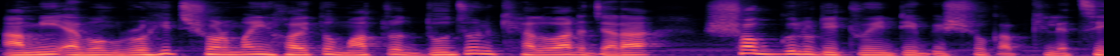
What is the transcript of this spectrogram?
আমি এবং রোহিত শর্মাই হয়তো মাত্র দুজন খেলোয়াড় যারা সবগুলো টি টোয়েন্টি বিশ্বকাপ খেলেছি।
